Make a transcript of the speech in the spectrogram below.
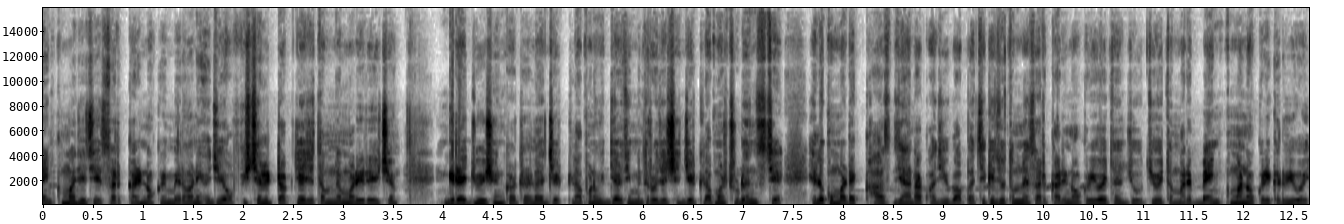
બેંકમાં જે છે સરકારી નોકરી મેળવવાની જે ઓફિશિયલી તક જે છે તમને મળી રહી છે. ગ્રેજ્યુએશન કરેલા જેટલા પણ વિદ્યાર્થી મિત્રો જે છે, જેટલા પણ સ્ટુડન્ટ્સ છે, એ લોકો માટે ખાસ ધ્યાન રાખવા જેવી બાબત છે કે જો તમને સરકારી નોકરી હોય, તો જોતી હોય, તમારે બેંકમાં નોકરી કરવી હોય,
